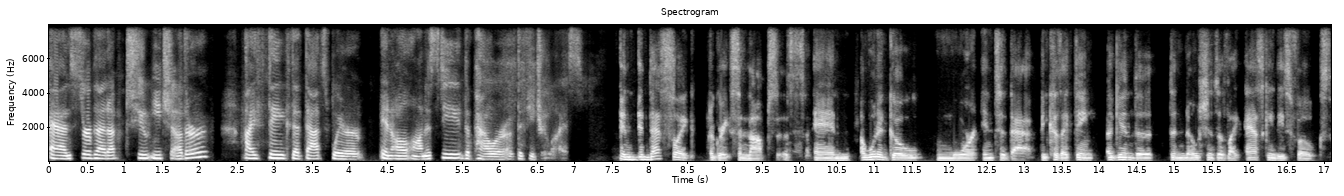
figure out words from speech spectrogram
and serve that up to each other, I think that that's where, in all honesty, the power of the future lies. And and that's like a great synopsis. And I want to go more into that because I think again the the notions of like asking these folks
